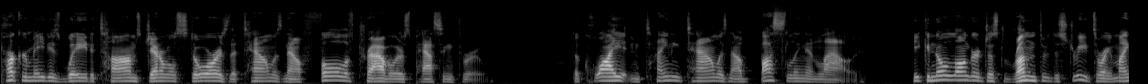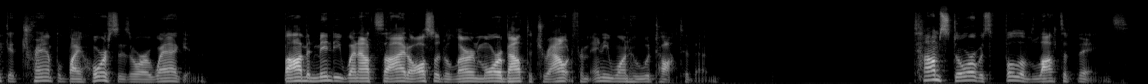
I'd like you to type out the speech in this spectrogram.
Parker made his way to Tom's general store as the town was now full of travelers passing through. The quiet and tiny town was now bustling and loud. He could no longer just run through the streets or he might get trampled by horses or a wagon. Bob and Mindy went outside also to learn more about the drought from anyone who would talk to them. Tom's store was full of lots of things.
